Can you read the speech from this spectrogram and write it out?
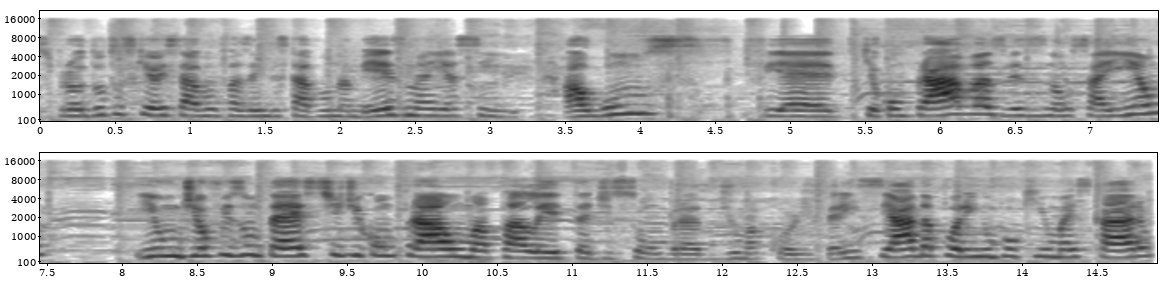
os produtos que eu estava fazendo estavam na mesma e assim, alguns é, que eu comprava às vezes não saíam. E um dia eu fiz um teste de comprar uma paleta de sombra de uma cor diferenciada, porém um pouquinho mais caro,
